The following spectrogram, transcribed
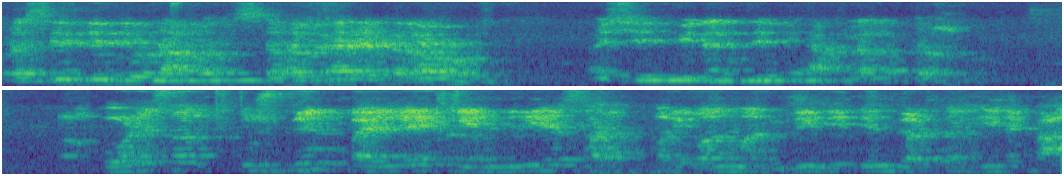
प्रसिद्धी देऊन आपण सहकार्य करावं अशी विनंती मी आपल्याला करतो. थोड़े सर कुछ दिन पहले केंद्रीय सड़क परिवहन मंत्री नितिन गडकरी ने कहा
